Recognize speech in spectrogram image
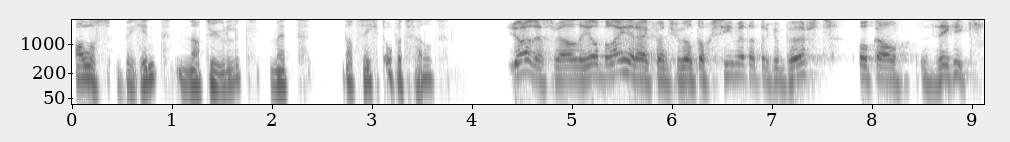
alles begint natuurlijk met dat zicht op het veld. Ja, dat is wel heel belangrijk, want je wilt toch zien wat er gebeurt. Ook al zeg ik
